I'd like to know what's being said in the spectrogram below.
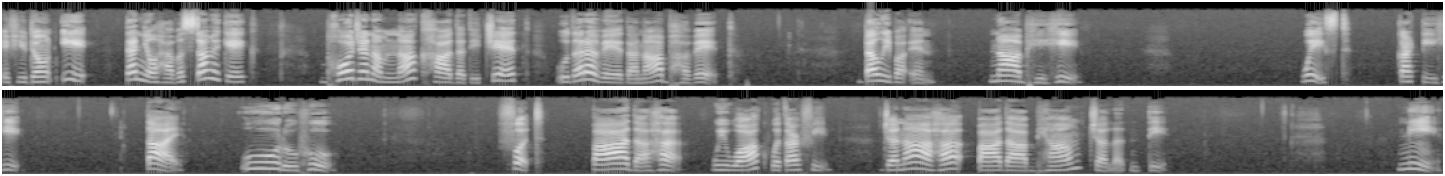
if you don't eat then you'll have a stomach ache भोजनं न खादति चेत उदरवेदना भवेत्। बेलिब इन् नाभिः। वेस्ट कटिः। Thigh Uruhu Foot Padaha We walk with our feet. Janaha padabhyam chalanti. Knee.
